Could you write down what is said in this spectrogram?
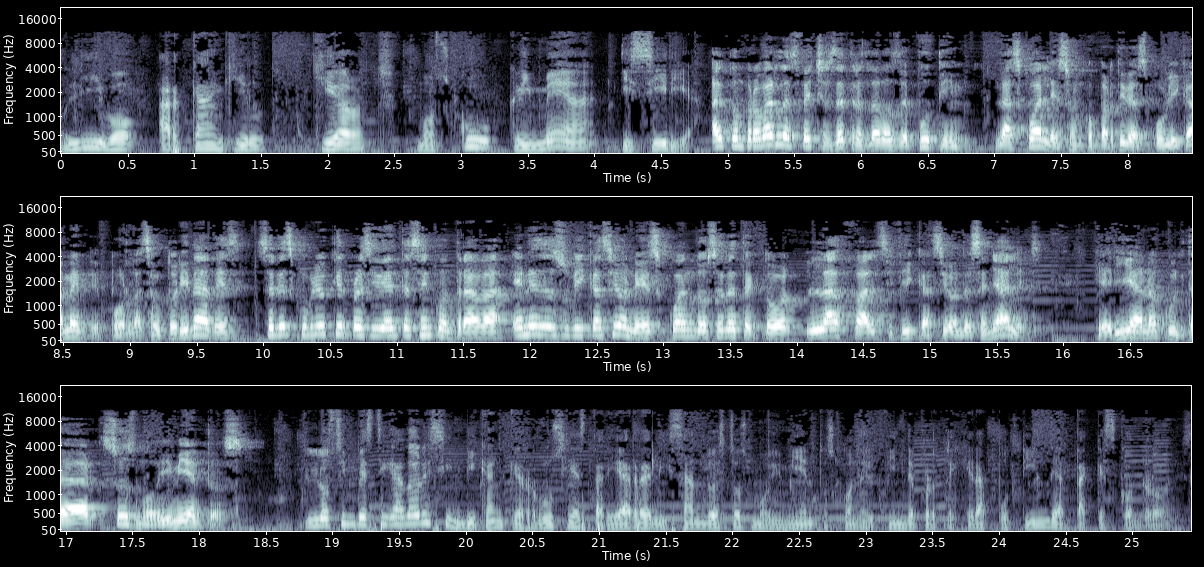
Olivo, Arcángel, Kierch, Moscú, Crimea y Siria. Al comprobar las fechas de traslados de Putin, las cuales son compartidas públicamente por las autoridades, se descubrió que el presidente se encontraba en esas ubicaciones cuando se detectó la falsificación de señales. Querían ocultar sus movimientos. Los investigadores indican que Rusia estaría realizando estos movimientos con el fin de proteger a Putin de ataques con drones,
